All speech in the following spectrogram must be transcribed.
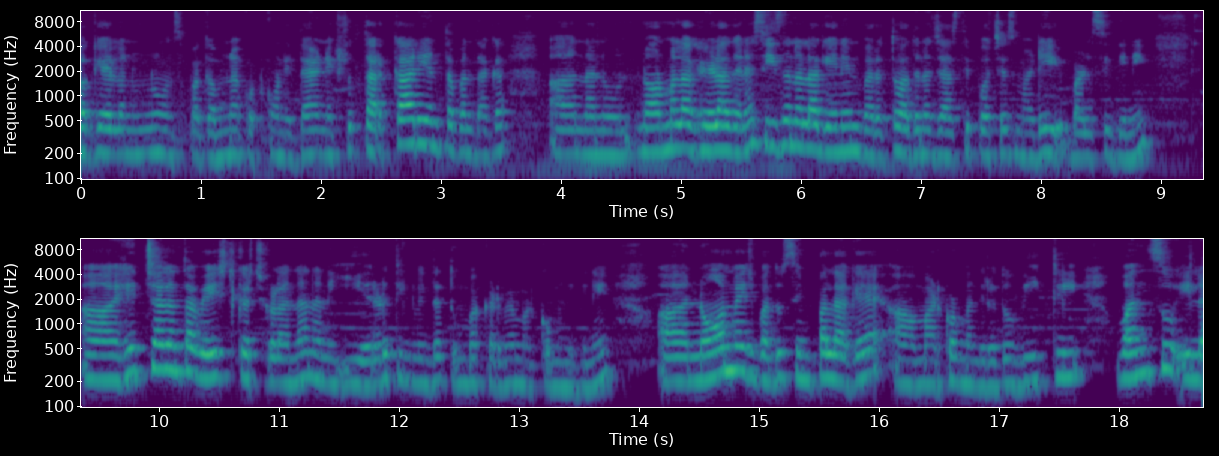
ಬಗ್ಗೆ ಎಲ್ಲನೂ ಒಂದು ಸ್ವಲ್ಪ ಗಮನ ಕೊಟ್ಕೊಂಡಿದ್ದೆ. ನೆಕ್ಸ್ಟು ತರಕಾರಿ ಅಂತ ಬಂದಾಗ ನಾನು ನಾರ್ಮಲಾಗಿ ಹೇಳೋದೇನೆ ಸೀಸನಲ್ಲಾಗಿ ಏನೇನು ಬರುತ್ತೋ ಅದನ್ನು ಜಾಸ್ತಿ ಪರ್ಚೇಸ್ ಮಾಡಿ ಬಳಸಿದ್ದೀನಿ. ಹೆಚ್ಚಾದಂಥ ವೇಸ್ಟ್ ಖರ್ಚುಗಳನ್ನು ನಾನು ಈ ಎರಡು ತಿಂಗಳಿಂದ ತುಂಬ ಕಡಿಮೆ ಮಾಡ್ಕೊಂಬಂದಿದ್ದೀನಿ ನಾನ್ ವೆಜ್ ಬಂದು ಸಿಂಪಲ್ಲಾಗೆ ಮಾಡ್ಕೊಂಡು ಬಂದಿರೋದು ವೀಕ್ಲಿ ಒನ್ಸು ಇಲ್ಲ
